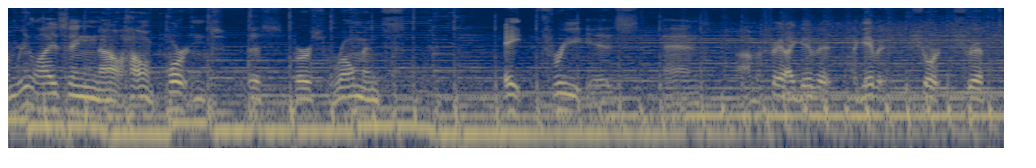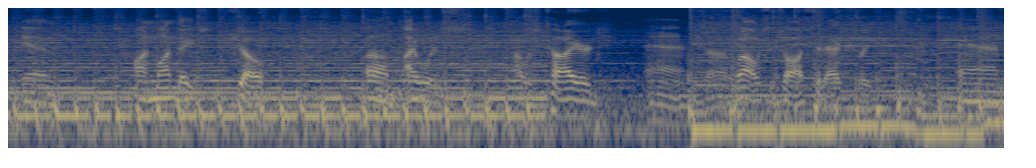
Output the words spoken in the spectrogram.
I'm realizing now how important this verse Romans 8 3 is, and I'm afraid I gave it I gave it short shrift in on Monday's show. Um, I was I was tired and uh, well, I was exhausted actually, and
